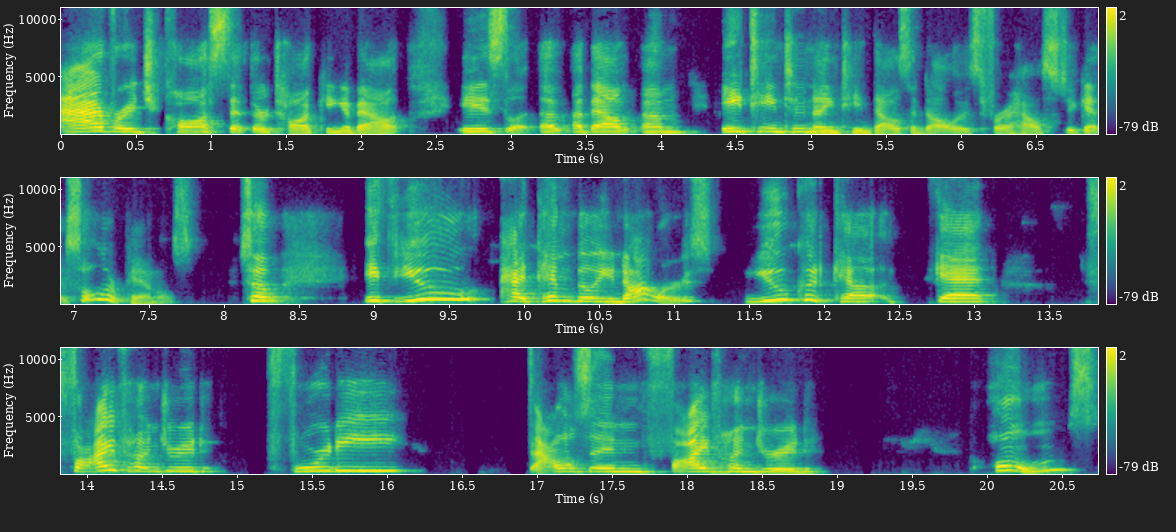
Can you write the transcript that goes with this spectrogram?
average cost that they're talking about is uh, about um, 18 to 19 thousand dollars for a house to get solar panels. So if you had 10 billion dollars you could ca- get 540 1,500 homes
